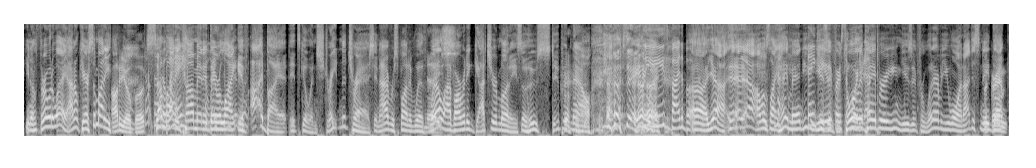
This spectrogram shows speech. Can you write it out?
you know, throw it away. I don't care. Somebody. Audiobooks. Don't throw it Somebody commented, they were waste of a like, if. I buy it, it's going straight in the trash. And I responded with, well, I've already got your money. So who's stupid now? so anyway, Please buy the book. uh, yeah, yeah, yeah. I was like, hey, man, you Thank can use you it for, for supporting toilet paper. You can use it for whatever you want. I just need Graham, that.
